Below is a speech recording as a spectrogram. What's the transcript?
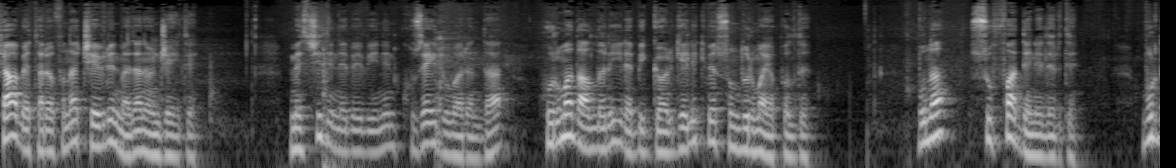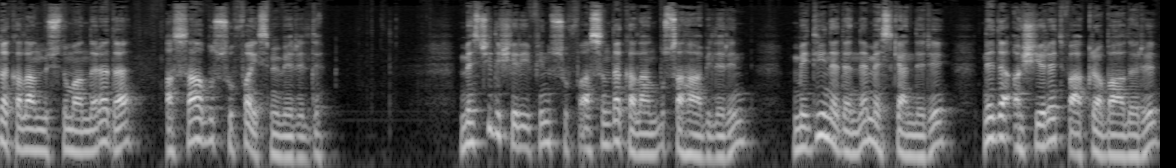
Kabe tarafına çevrilmeden önceydi. Mescid-i Nebevi'nin kuzey duvarında hurma dalları ile bir gölgelik ve sundurma yapıldı. Buna suffa denilirdi. Burada kalan Müslümanlara da Ashab-ı Suffa ismi verildi. Mescid-i Şerif'in suffasında kalan bu sahabilerin Medine'de ne meskenleri ne de aşiret ve akrabaları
